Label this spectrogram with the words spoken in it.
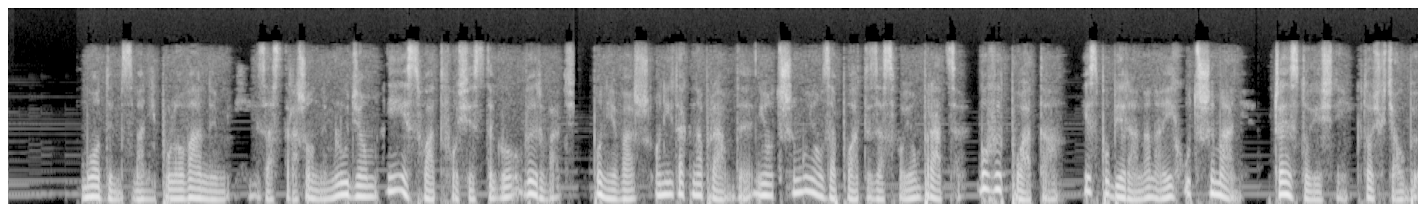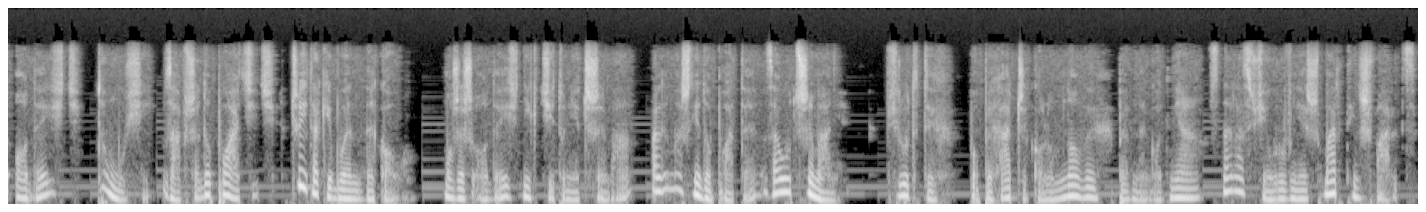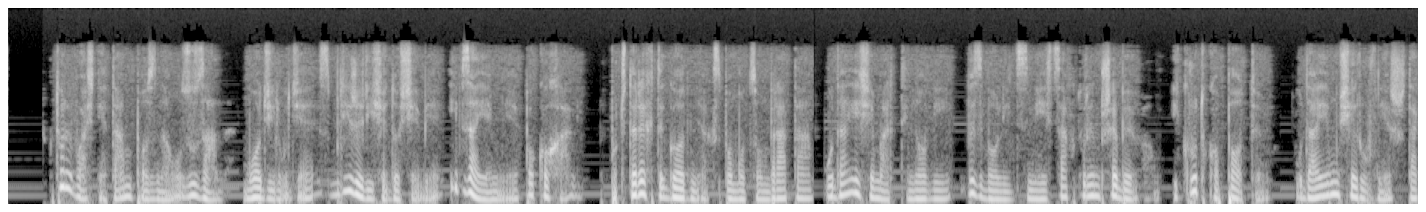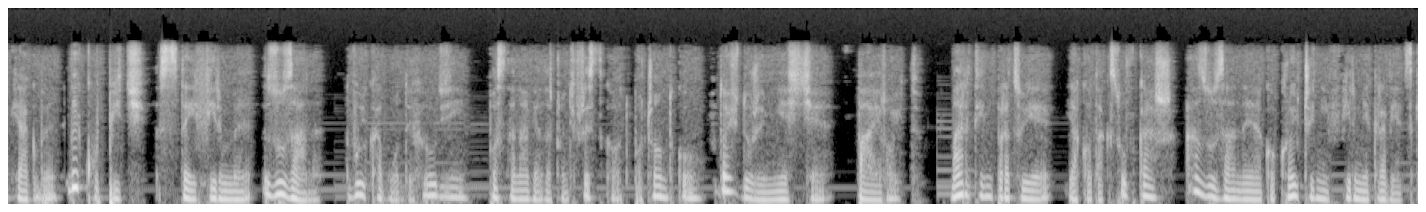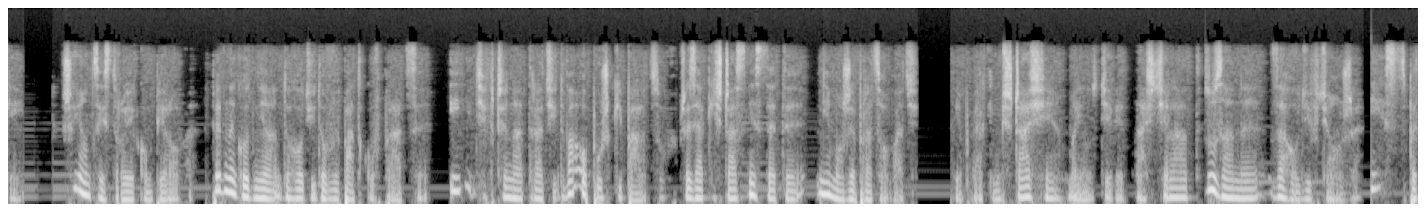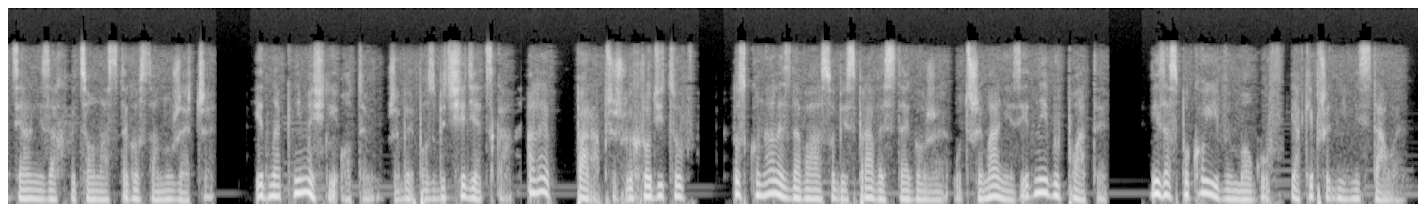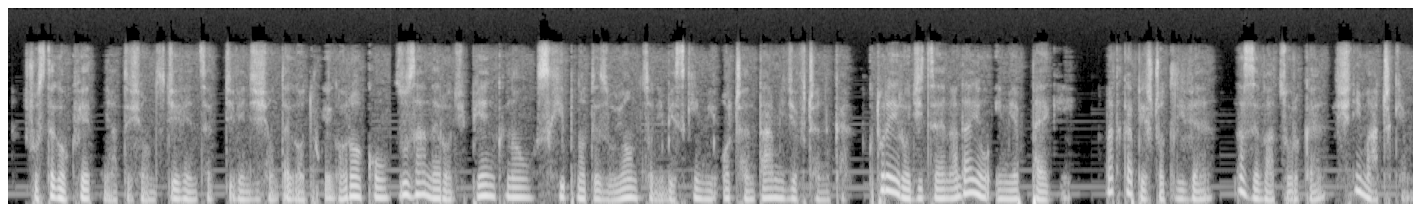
Młodym, zmanipulowanym i zastraszonym ludziom nie jest łatwo się z tego wyrwać, ponieważ oni tak naprawdę nie otrzymują zapłaty za swoją pracę, bo wypłata jest pobierana na ich utrzymanie. Często jeśli ktoś chciałby odejść, to musi zawsze dopłacić, czyli takie błędne koło. Możesz odejść, nikt ci tu nie trzyma, ale masz niedopłatę za utrzymanie. Wśród tych popychaczy kolumnowych pewnego dnia znalazł się również Martin Schwarz, który właśnie tam poznał Zuzanę. Młodzi ludzie zbliżyli się do siebie i wzajemnie pokochali. Po czterech tygodniach z pomocą brata udaje się Martinowi wyzwolić z miejsca, w którym przebywał i krótko po tym udaje mu się również tak jakby wykupić z tej firmy Zuzanę. Dwójka młodych ludzi postanawia zacząć wszystko od początku w dość dużym mieście Bayreuth. Martin pracuje jako taksówkarz, a Zuzanę jako krojczyni w firmie krawieckiej, szyjącej stroje kąpielowe. Pewnego dnia dochodzi do wypadku w pracy i dziewczyna traci dwa opuszki palców. Przez jakiś czas niestety nie może pracować. Nie po jakimś czasie, mając 19 lat, Zuzanę zachodzi w ciążę. Nie jest specjalnie zachwycona z tego stanu rzeczy. Jednak nie myśli o tym, żeby pozbyć się dziecka, ale para przyszłych rodziców doskonale zdawała sobie sprawę z tego, że utrzymanie z jednej wypłaty nie zaspokoi wymogów, jakie przed nimi stały. 6 kwietnia 1992 roku Zuzanę rodzi piękną, zhipnotyzująco niebieskimi oczętami dziewczynkę, której rodzice nadają imię Peggy. Matka pieszczotliwie nazywa córkę ślimaczkiem.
